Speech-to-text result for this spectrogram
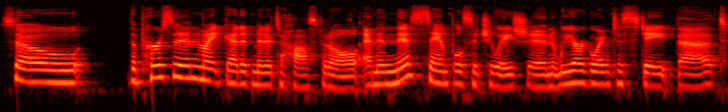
So the person might get admitted to hospital, and in this sample situation, we are going to state that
